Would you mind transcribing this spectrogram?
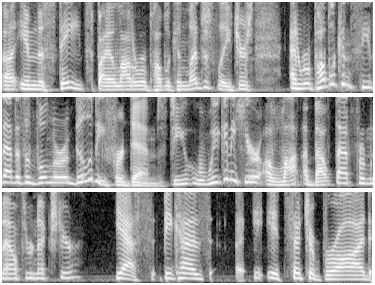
uh, in the states by a lot of Republican legislatures. And Republicans see that as a vulnerability for Dems. Do you, are we going to hear a lot about that from now through next year? Yes, because uh, it's such a broad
